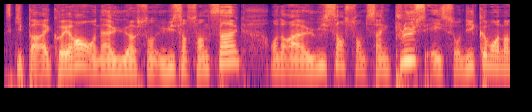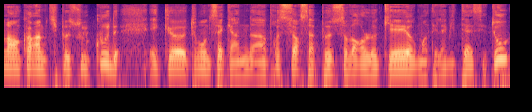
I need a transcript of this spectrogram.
ce qui paraît cohérent. On a eu un 865, on aura un 865 plus, et ils se sont dit, comme on en a encore un petit peu sous le coude, et que tout le monde sait qu'un processeur, ça peut s'overlocker, augmenter la vitesse et tout,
